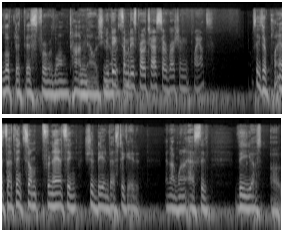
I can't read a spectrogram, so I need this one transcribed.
looked at this for a long time now. As you, You know, think some of these protests are Russian plants? I think they're plants. I think some financing should be investigated, and I want to ask the the uh, uh,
